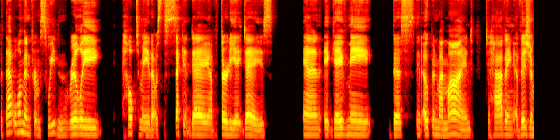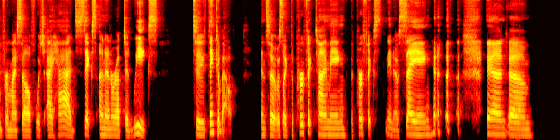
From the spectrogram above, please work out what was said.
but that woman from Sweden really helped me. That was the second day of 38 days. And it gave me this, it opened my mind to having a vision for myself, which I had six uninterrupted weeks to think about. And so it was like the perfect timing, the perfect, you know, saying. and um,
